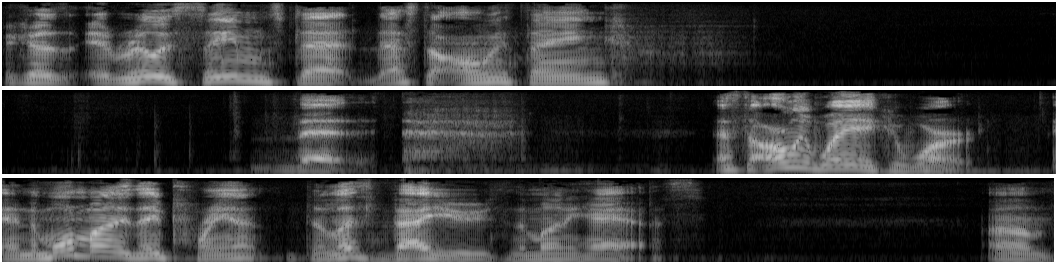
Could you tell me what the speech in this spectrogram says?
because it really seems that that's the only thing that that's the only way it could work. And the more money they print, the less value the money has. Um.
